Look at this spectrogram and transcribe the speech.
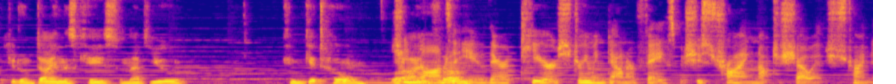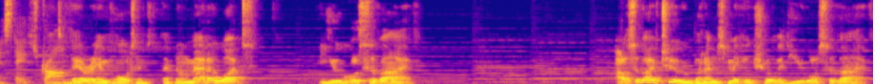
That you don't die in this case and that you can get home She I'm nods from. at you. There are tears streaming down her face, but she's trying not to show it. She's trying to stay strong. It's very important that no matter what, you will survive. I'll survive too, but I'm just making sure that you will survive.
